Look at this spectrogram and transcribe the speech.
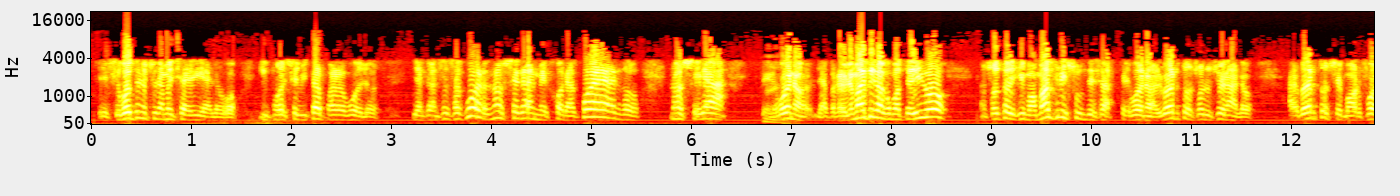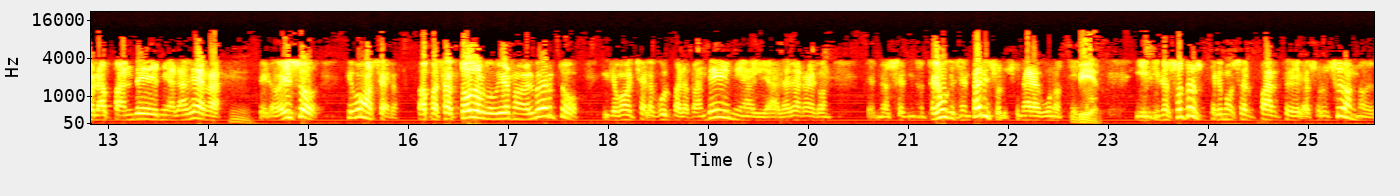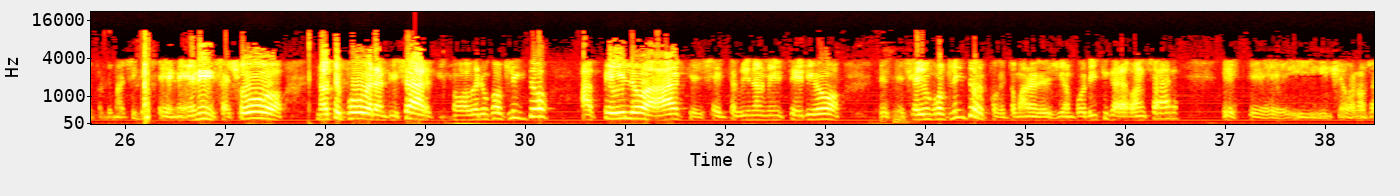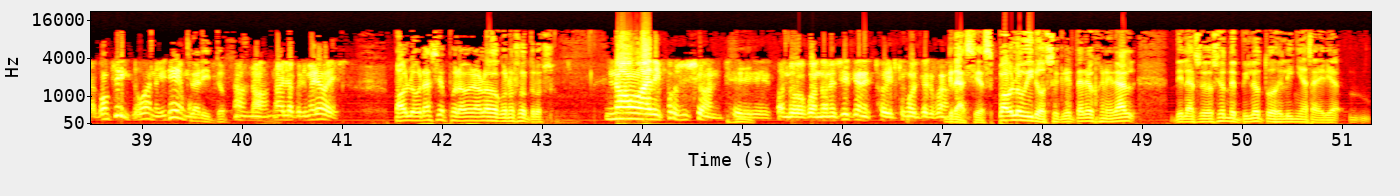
Eh, si vos tenés una mesa de diálogo y podés evitar pagar vuelos y alcanzás acuerdos, no será el mejor acuerdo, no será... Pero bueno, la problemática, como te digo, nosotros dijimos, Macri es un desastre. Bueno, Alberto, solucionalo. Alberto se morfó la pandemia, la guerra. Mm. Pero eso, ¿qué vamos a hacer? ¿Va a pasar todo el gobierno de Alberto y le vamos a echar la culpa a la pandemia y a la guerra con... Nos, tenemos que sentar y solucionar algunos temas. Y, nosotros queremos ser parte de la solución, no del problema. Así que en, en esa, yo no te puedo garantizar que no va a haber un conflicto, apelo a que se intervino el Ministerio, este, si hay un conflicto es porque tomaron la decisión política de avanzar este, y llevarnos al conflicto. Bueno, iremos. No, no, no es la primera vez. Pablo, gracias por haber hablado con nosotros. No, a disposición. Eh, cuando, cuando necesiten estoy, tengo el teléfono. Gracias. Pablo Viró, secretario general de la Asociación de Pilotos de Líneas Aéreas.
